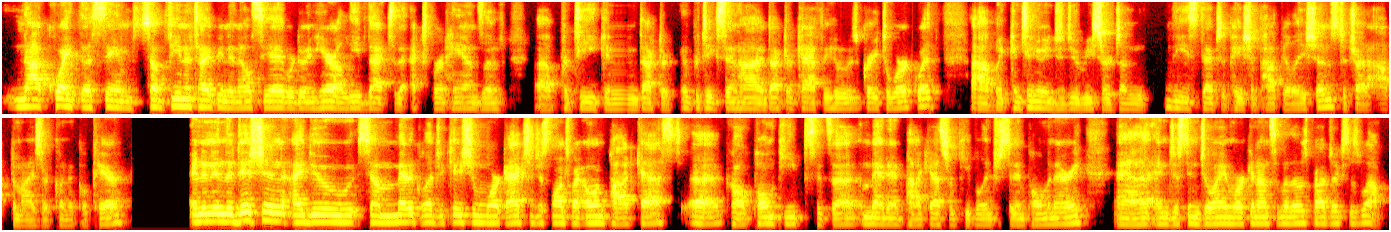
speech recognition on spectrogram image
not quite the same subphenotyping and LCA we're doing here. I'll leave that to the expert hands of uh, Pratik and Dr. Pratik Sinha and Dr. Calfee, who is great to work with, uh, but continuing to do research on these types of patient populations to try to optimize our clinical care. And then in addition, I do some medical education work. I actually just launched my own podcast uh, called Pulm Peeps. It's a med ed podcast for people interested in pulmonary uh, and just enjoying working on some of those projects as well.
